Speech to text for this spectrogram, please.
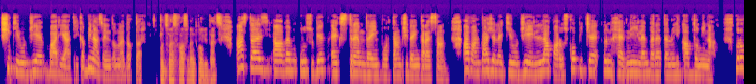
și chirurgie bariatrică. Bine ați venit, domnule doctor! Mulțumesc frumos pentru invitație. Astăzi avem un subiect extrem de important și de interesant. Avantajele chirurgiei laparoscopice în herniile peretelui abdominal. Vă rog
